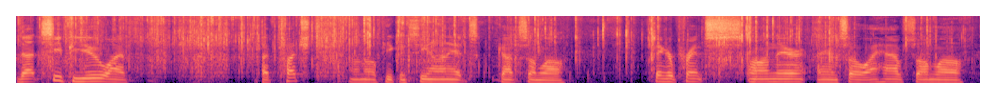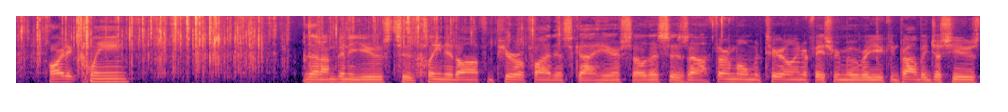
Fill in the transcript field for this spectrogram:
that CPU I've I've touched I don't know if you can see on it, it's got some uh, fingerprints on there, and so I have some uh, ArctiClean that I'm going to use to clean it off and purify this guy here. So this is a thermal material interface remover. You can probably just use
